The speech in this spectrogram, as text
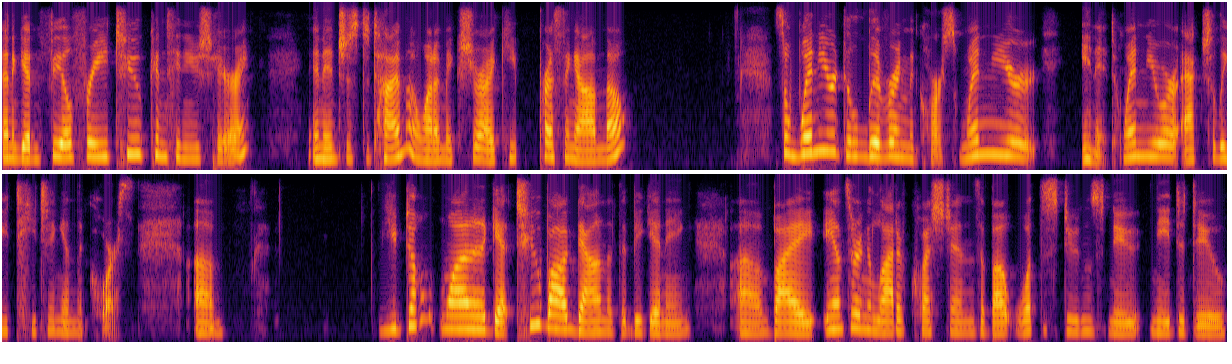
And again, feel free to continue sharing. And In interest of time, I want to make sure I keep pressing on though. So when you're delivering the course, when you're in it, when you're actually teaching in the course, um, you don't want to get too bogged down at the beginning um, by answering a lot of questions about what the students need to do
